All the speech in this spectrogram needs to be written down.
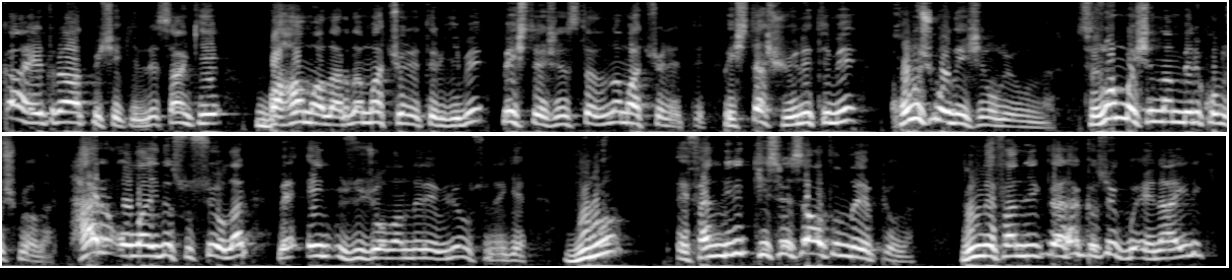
gayet rahat bir şekilde sanki Bahamalarda maç yönetir gibi Beşiktaş'ın stadında maç yönetti. Beşiktaş yönetimi konuşmadığı için oluyor bunlar. Sezon başından beri konuşmuyorlar. Her olayda susuyorlar ve en üzücü olan da ne biliyor musun Ege? Bunu efendilik kisvesi altında yapıyorlar. Bunun efendilikle alakası yok. Bu enayilik.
